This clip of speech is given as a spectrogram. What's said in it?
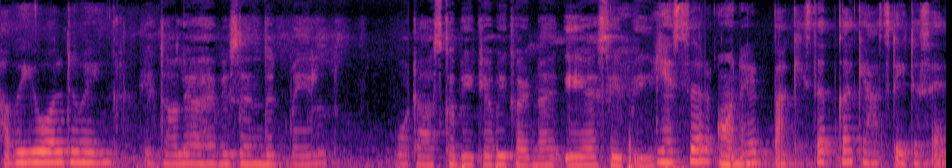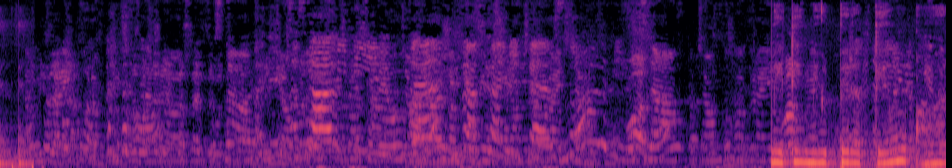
How are you all doing? Hey Talia, have you sent that mail? वो टास्क अभी के अभी करना है A S A P Yes sir, on it. बाकी सब का क्या स्टेटस है मीटिंग म्यूट पे रखती हूँ और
